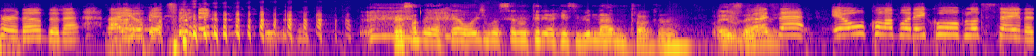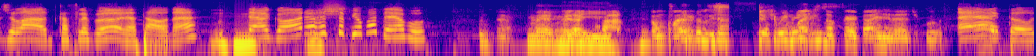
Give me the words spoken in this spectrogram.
tornando, né? Aí eu retirei. Pensa bem, até hoje você não teria recebido nada em troca, né? Pois é. Pois é, eu colaborei com o Bloodstained lá, Castlevania e tal, né? uhum. Até agora eu Ixi. recebi uma demo. Olha melhor aí. Tomara que você tipo mais na verdade, né? Tipo, É, então,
